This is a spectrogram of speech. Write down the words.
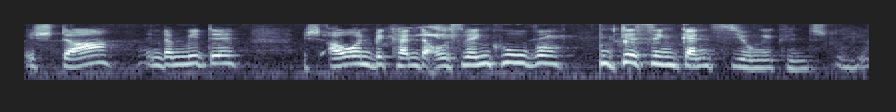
ist da in der Mitte. Ist auch ein Bekannter aus Vancouver. Und das sind ganz junge Künstler hier.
